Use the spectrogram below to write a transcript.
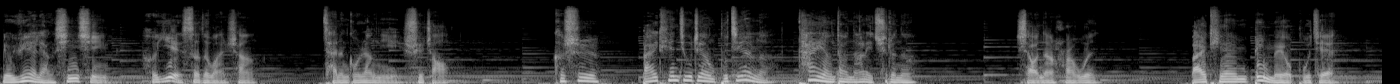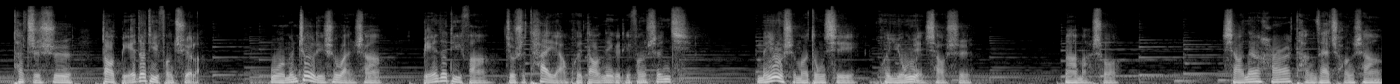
有月亮、星星和夜色的晚上，才能够让你睡着。可是白天就这样不见了，太阳到哪里去了呢？”小男孩问。“白天并没有不见，它只是到别的地方去了。我们这里是晚上，别的地方就是太阳会到那个地方升起。没有什么东西会永远消失。”妈妈说。小男孩躺在床上，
